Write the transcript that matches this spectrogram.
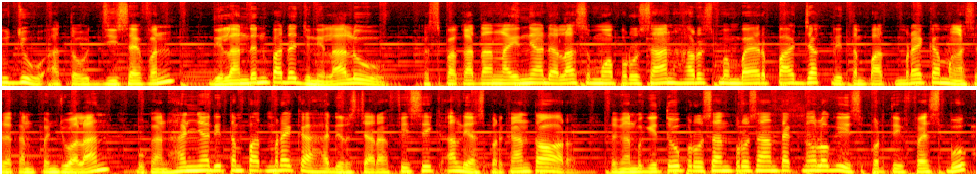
7 atau G7 di London pada Juni lalu. Kesepakatan lainnya adalah semua perusahaan harus membayar pajak di tempat mereka menghasilkan penjualan, bukan hanya di tempat mereka hadir secara fisik alias berkantor. Dengan begitu, perusahaan-perusahaan teknologi seperti Facebook,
